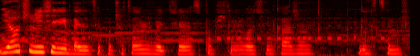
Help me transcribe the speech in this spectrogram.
Ja oczywiście nie będę tego czytał, już wiecie, z poprzedniego odcinka, że nie chce mi się.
